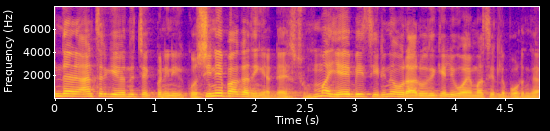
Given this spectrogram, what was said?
இந்த ஆன்சர் கீ வந்து செக் பண்ணி நீங்கள் கொஸ்டினே பார்க்காதீங்க. சும்மா ஏபிசிடின்னு ஒரு அறுபது கேள்வி ஓஎம்ஆ சீட்டில் போடுங்க.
